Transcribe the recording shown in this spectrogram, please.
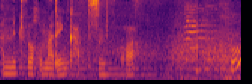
am Mittwoch immer den Katzen vor. Huch.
